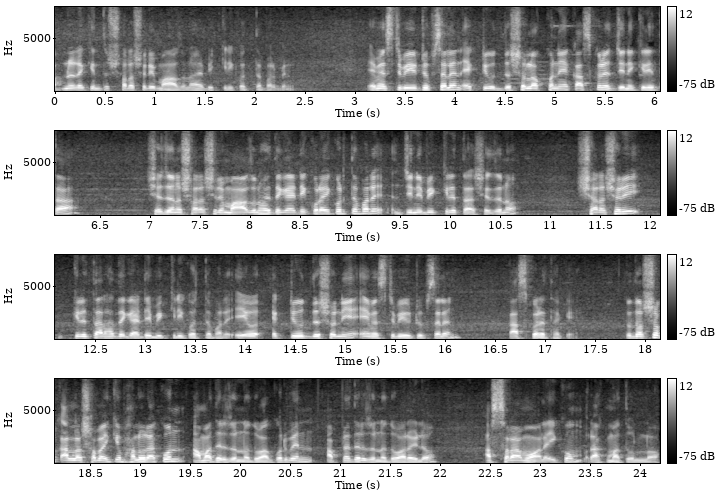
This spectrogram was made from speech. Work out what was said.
আপনারা কিন্তু সরাসরি মহাজন হয়ে বিক্রি করতে পারবেন। M S TV YouTube channel একটি উদ্দেশ্য লক্ষ্য নিয়ে কাজ করে যিনি ক্রেতা, সে যেন সরাসরি মহাজন হইতে গাড়িটি ক্রয় করতে পারে, যিনি বিক্রেতা, সে যেন সরাসরি ক্রেতার হাতে গাড়িটি বিক্রি করতে পারে। এই একটি উদ্দেশ্য নিয়ে M S TV YouTube channel কাজ করে থাকে। তো দর্শক, আল্লাহ সবাইকে ভালো রাখুন, আমাদের জন্য দোয়া করবেন, আপনাদের জন্য দোয়া রইল। আসসালামু আলাইকুম, রাহমাতুল্লাহ।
